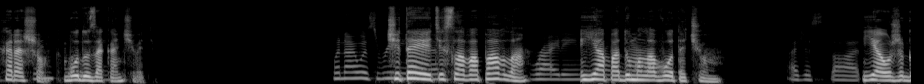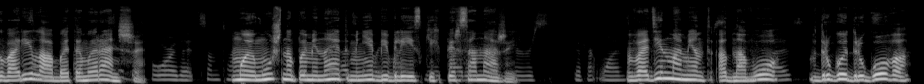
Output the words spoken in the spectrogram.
Хорошо, буду заканчивать. Читая эти слова Павла, я подумала вот о чем. Я уже говорила об этом и раньше. Мой муж напоминает мне библейских персонажей. В один момент одного, в другой другого.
